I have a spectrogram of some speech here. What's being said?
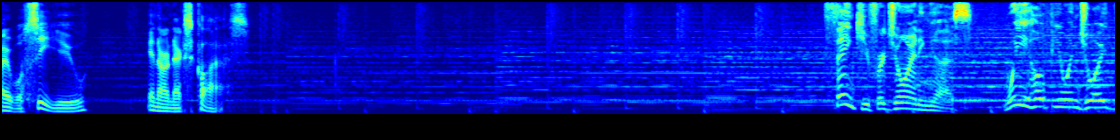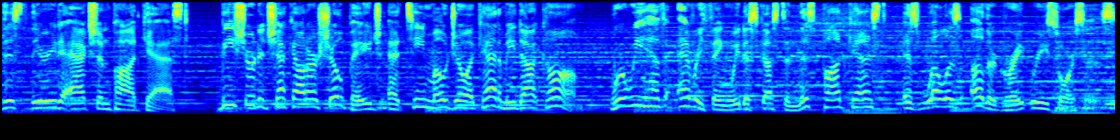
I will see you in our next class. Thank you for joining us. We hope you enjoyed this Theory to Action podcast. Be sure to check out our show page at teammojoacademy.com, where we have everything we discussed in this podcast as well as other great resources.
